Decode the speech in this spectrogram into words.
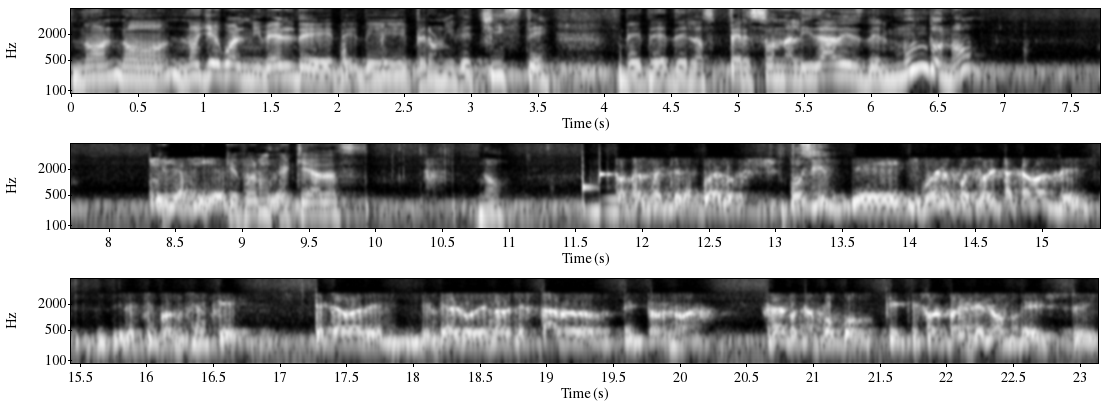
no, no, no llego al nivel de, de, pero ni de chiste, de, de, de, las personalidades del mundo, ¿no? Sí, así es. Que fueron hackeadas, ¿no? Totalmente de acuerdo. Pues sí. eh, y bueno, pues ahorita acabas de, de esta información que, que acaba de, de, enviar el gobierno del Estado en torno a pues algo tampoco que, que sorprende, ¿no? Es eh,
